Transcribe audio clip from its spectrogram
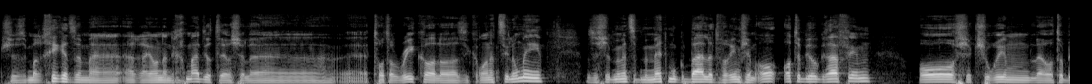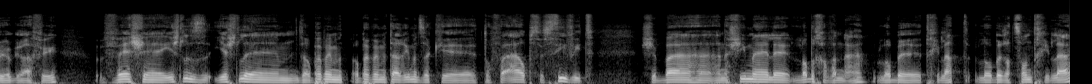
שזה מרחיק את זה מהרעיון הנחמד יותר של ה-total recall או הזיכרון הצילומי, זה שבאמת זה באמת מוגבל לדברים שהם או אוטוביוגרפיים או שקשורים לאוטוביוגרפי, ושיש לזה, יש לזה, זה הרבה פעמים, הרבה פעמים מתארים את זה כתופעה אובססיבית, שבה האנשים האלה, לא בכוונה, לא בתחילת, לא ברצון תחילה,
